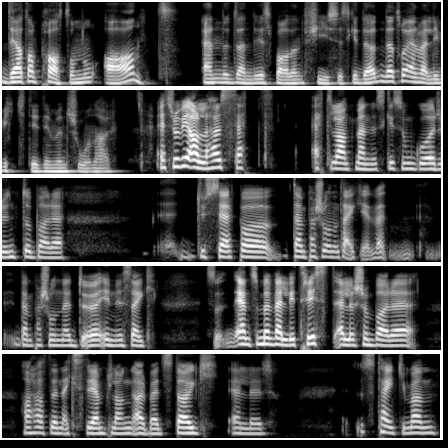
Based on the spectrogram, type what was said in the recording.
det at han prater om noe annet enn nødvendigvis bare den fysiske døden, det tror jeg er en veldig viktig dimensjon her. Jeg tror vi alle har sett et eller annet menneske som går rundt og bare Du ser på den personen og tenker "Vet- Den personen er død inni seg. Så, en som er veldig trist, eller som bare har hatt en ekstremt lang arbeidsdag, eller Så tenker man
